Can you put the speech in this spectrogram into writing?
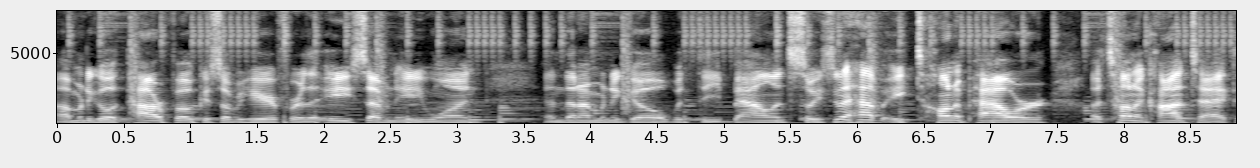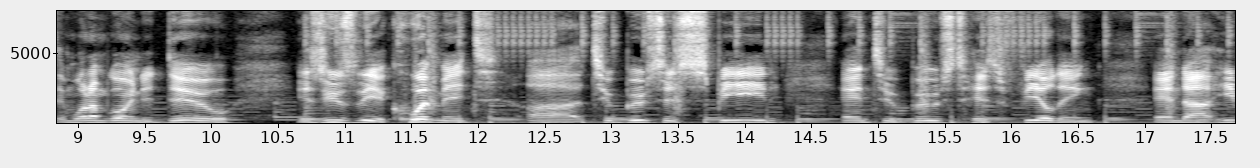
I'm to go with power focus over here for the 87 81 and then I'm to go with the balance. So he's to have a ton of power, a ton of contact, and what I'm going to do is use the equipment uh, to boost his speed and to boost his fielding. And uh, he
